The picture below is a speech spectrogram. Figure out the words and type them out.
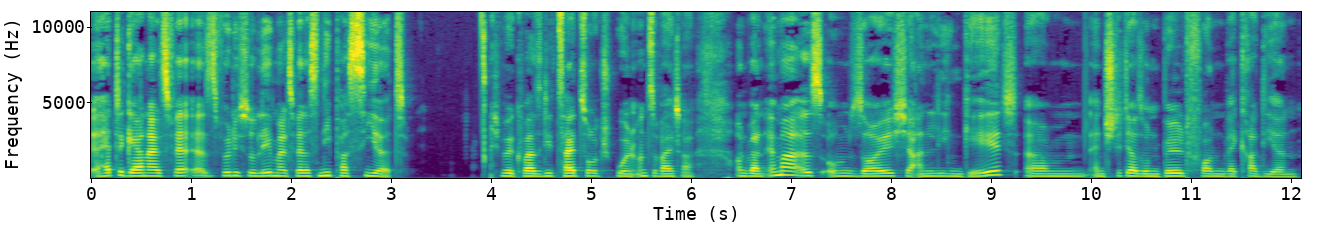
hätte gerne, als, wär, als würde ich so leben, als wäre das nie passiert. Ich will quasi die Zeit zurückspulen und so weiter. Und wann immer es um solche Anliegen geht, ähm, entsteht ja so ein Bild von wegradieren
